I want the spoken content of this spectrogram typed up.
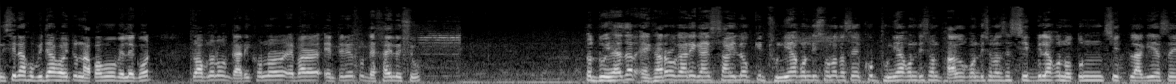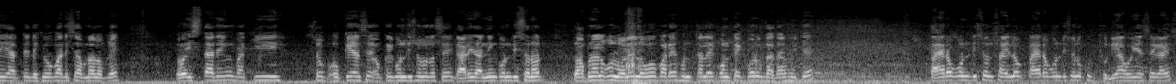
নিচিনা সুবিধা হয়তো নাপাব বেলেগত। তো আপোনালোকক গাড়ীখনৰ এবাৰ এণ্টেৰিয়ৰটো দেখাই লৈছোঁ। তো দুই হাজাৰ এঘাৰৰ গাড়ী গাইজ চাই লওক কি ধুনীয়া কণ্ডিশ্যনত আছে খুব ধুনীয়া কণ্ডিশ্যন ভাল কণ্ডিশ্যন আছে। ছিটবিলাকো নতুন ছিট লাগি আছে ইয়াতে দেখিব পাৰিছে আপোনালোকে। তো ষ্টাৰিং বাকী চব অ'কে আছে অ'কে কণ্ডিশ্যনত আছে গাড়ী ৰানিং কণ্ডিশ্যনত তো আপোনালোকে ল'লে ল'ব পাৰে সোনকালে কণ্টেক্ট কৰক দাদাৰ সৈতে। টায়াৰৰ কণ্ডিশ্যন চাই লওক টায়াৰৰ কণ্ডিশ্যনো খুব ধুনীয়া হৈ আছে গাইজ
